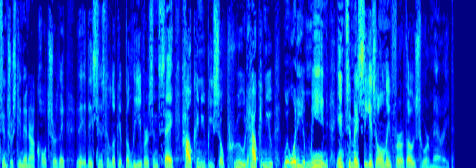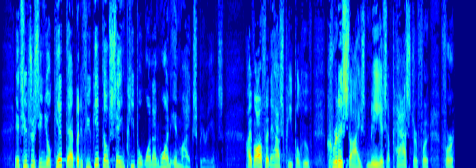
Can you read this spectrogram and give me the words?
It's interesting in our culture, they, they, they seem to look at believers and say, How can you be so prude? How can you, what, what do you mean intimacy is only for those who are married? It's interesting, you'll get that, but if you get those same people one on one, in my experience, I've often asked people who've criticized me as a pastor for, for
